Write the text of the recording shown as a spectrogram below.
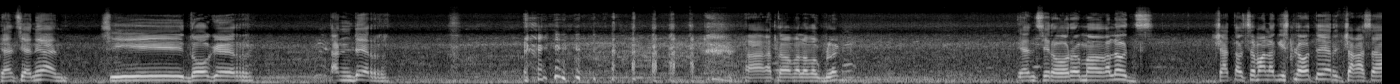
yan, si ano yan? Si Dogger Thunder. Nakakatawa pala mag-vlog. Yan si Roro mga kalods. Shoutout sa mga nag-slaughter tsaka sa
